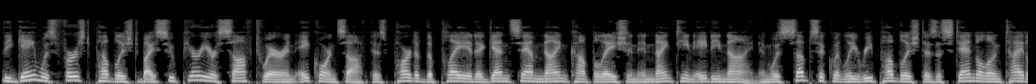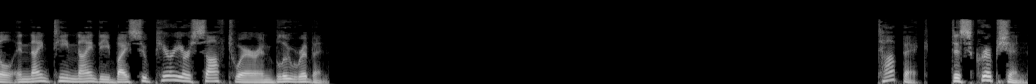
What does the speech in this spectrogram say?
The game was first published by Superior Software and Acornsoft as part of the Play It Again Sam 9 compilation in 1989 and was subsequently republished as a standalone title in 1990 by Superior Software and Blue Ribbon. Description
